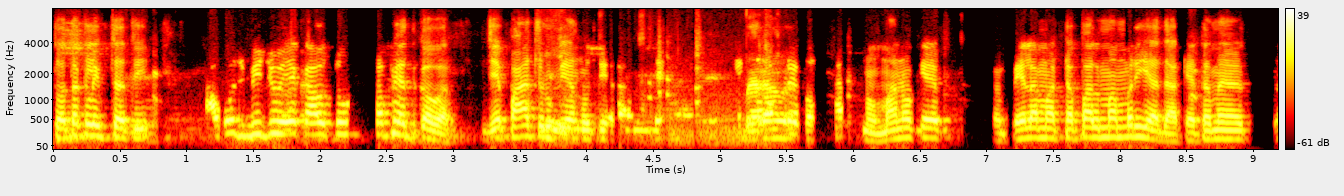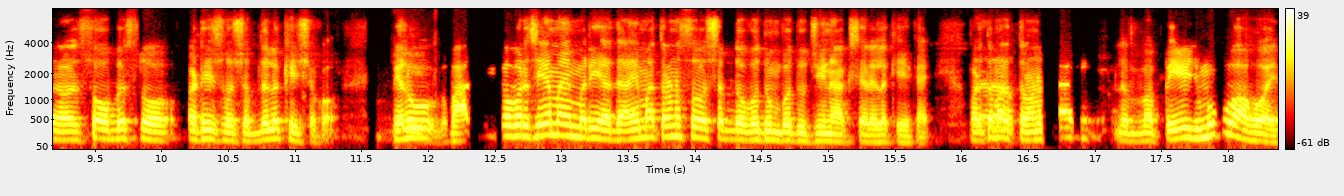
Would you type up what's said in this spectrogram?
તો તકલીફ થતી. આવું જ બીજું એક આવતું સફેદ કવર જે પાંચ રૂપિયાનું તે આવે છે. માનો કે પેલામાં ટપાલમાં મર્યાદા કે તમે સો બસો અઢીસો શબ્દ લખી શકો. પેલું વાતની કવર છે એમાંય મર્યાદા. એમાં ત્રણસો શબ્દો વધુ વધુ ઝીણા અક્ષરે લખી શકાય. પણ તમારે ત્રણ પેજ મૂકવા હોય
